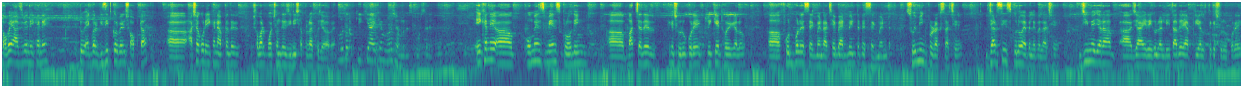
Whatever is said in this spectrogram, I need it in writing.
সবাই আসবেন এখানে। একটু একবার ভিজিট করবেন শপটা আশা করি এখানে আপনাদের সবার পছন্দের জিনিস আপনারা খুঁজে পাবেন। কী কী আইটেম রয়েছে আপনাদের স্পোর্টসের এখানে? এইখানে ওমেন্স মেন্স ক্লোদিং বাচ্চাদের থেকে শুরু করে ক্রিকেট হয়ে গেল। ফুটবলের সেগমেন্ট আছে ব্যাডমিন্টনের সেগমেন্ট সুইমিং প্রোডাক্টস আছে জার্সিসগুলো অ্যাভেলেবেল আছে। জিমে যারা যায় রেগুলারলি তাদের অ্যাপ্রিয়াল থেকে শুরু করে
